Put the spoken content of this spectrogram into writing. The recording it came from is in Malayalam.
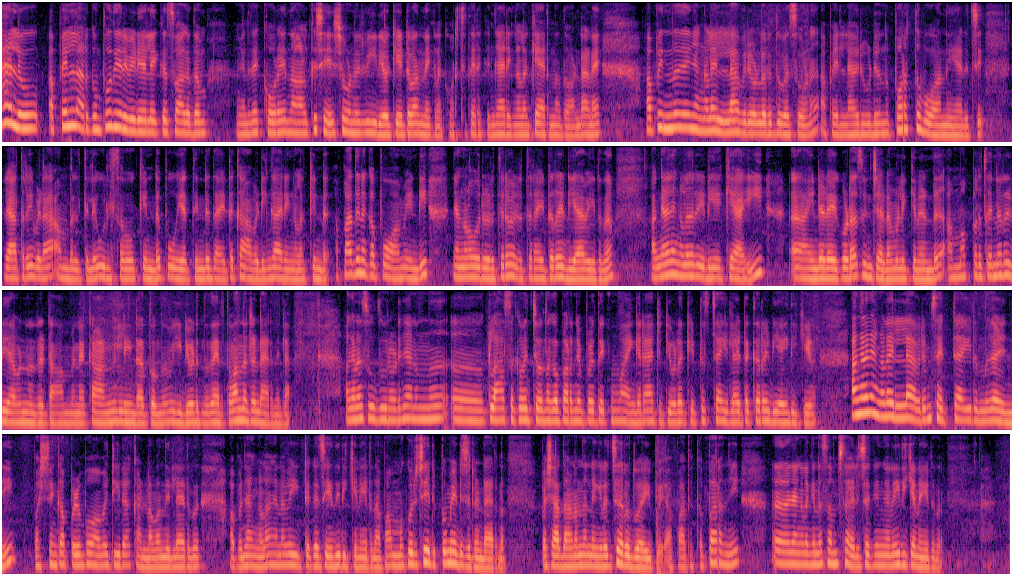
ഹലോ അപ്പോൾ എല്ലാവർക്കും പുതിയൊരു വീഡിയോയിലേക്ക് സ്വാഗതം. അങ്ങനത്തെ കുറേ നാൾക്ക് ശേഷമാണ് ഒരു വീഡിയോ ഒക്കെ ആയിട്ട് വന്നേക്കണം. കുറച്ച് തിരക്കും കാര്യങ്ങളൊക്കെ ആയിരുന്നു അതുകൊണ്ടാണ്. അപ്പോൾ ഇന്ന് ഞങ്ങളെല്ലാവരും ഉള്ളൊരു ദിവസമാണ്. അപ്പോൾ എല്ലാവരും കൂടി ഒന്ന് പുറത്ത് പോകാമെന്ന് വിചാരിച്ച്. രാത്രി ഇവിടെ അമ്പലത്തിൽ ഉത്സവമൊക്കെ ഉണ്ട് പൂയത്തിന്റെ ഇതായിട്ട് കാവടിയും കാര്യങ്ങളൊക്കെ ഉണ്ട്. അപ്പോൾ അതിനൊക്കെ പോകാൻ വേണ്ടി ഞങ്ങൾ ഓരോരുത്തർ ഓരോരുത്തരായിട്ട് റെഡിയാവിയിരുന്നു അങ്ങനെ ഞങ്ങൾ റെഡിയൊക്കെ ആയി. അതിന്റെ ഇടയിൽ കൂടെ സുഞ്ചേട്ടൻ വിളിക്കുന്നുണ്ട്. അമ്മ അപ്പുറത്ത് തന്നെ റെഡി ആവുന്നുണ്ട് കേട്ടോ അമ്മനെ കാണുന്നില്ല ഇതിന്റെ അകത്തൊന്നും വീഡിയോ എടുത്ത് നേരത്തെ വന്നിട്ടുണ്ടായിരുന്നില്ല. അങ്ങനെ സുധുവിനോട് ഞാനൊന്ന് ഒക്കെ വെച്ചോ എന്നൊക്കെ പറഞ്ഞപ്പോഴത്തേക്കും ഭയങ്കര ആറ്റിറ്റ്യൂഡൊക്കെ ഇട്ട് സ്റ്റൈലായിട്ടൊക്കെ റെഡി ആയിരിക്കുകയാണ്. അങ്ങനെ ഞങ്ങളെല്ലാവരും എല്ലാവരും സെറ്റായി ഇരുന്ന് കഴിഞ്ഞ് പക്ഷെ ഞങ്ങൾക്ക് അപ്പോഴും പോകാൻ പറ്റിയില്ല കണ്ണ വന്നില്ലായിരുന്നു. അപ്പോൾ ഞങ്ങൾ അങ്ങനെ വെയിറ്റ് ഒക്കെ ചെയ്തിരിക്കണമായിരുന്നു അപ്പോൾ അമ്മക്കൊരു ചെരുപ്പ് മേടിച്ചിട്ടുണ്ടായിരുന്നു. പക്ഷെ അതാണെന്നുണ്ടെങ്കിൽ ചെറുതുമായി പോയി അപ്പോൾ അതൊക്കെ പറഞ്ഞ് ഞങ്ങളിങ്ങനെ സംസാരിച്ചൊക്കെ ഇങ്ങനെ ഇരിക്കണമായിരുന്നു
